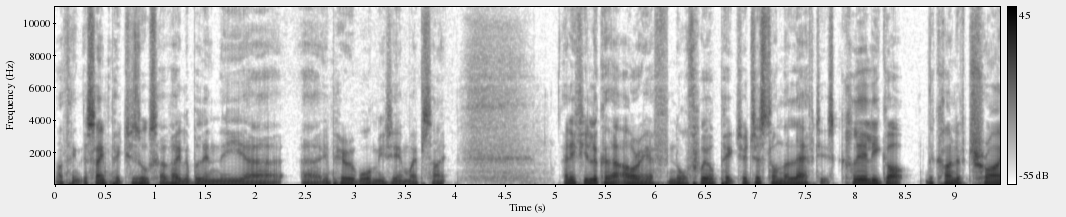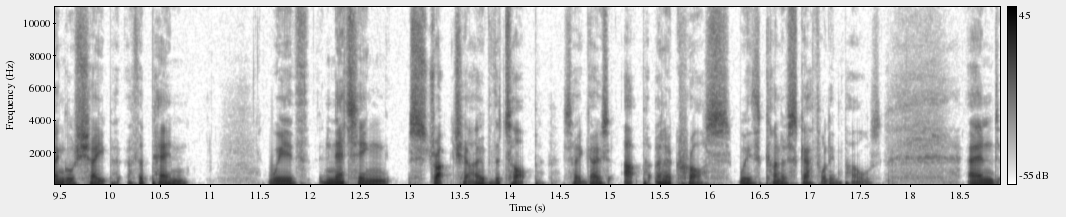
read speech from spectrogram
I think the same picture is also available in the uh, uh, Imperial War Museum website. And if you look at that RAF North Weald picture just on the left, it's clearly got the kind of triangle shape of the pen with netting structure over the top. So it goes up and across with kind of scaffolding poles. And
